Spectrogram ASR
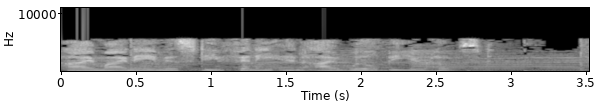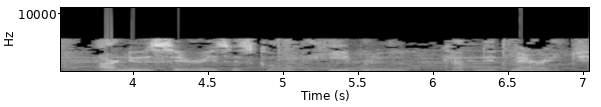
Hi, my name is Steve Phinney, and I will be your host. Our new series is called The Hebrew Covenant Marriage.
